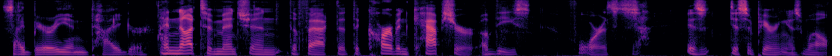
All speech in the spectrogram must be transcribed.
Siberian tiger. And not to mention the fact that the carbon capture of these forests is disappearing as well.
